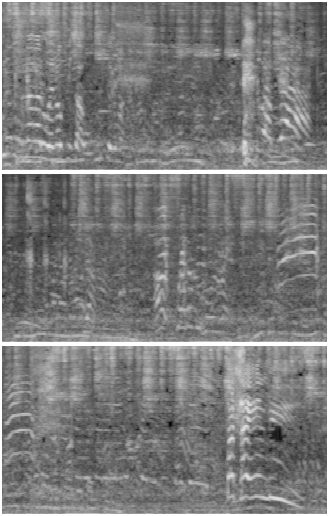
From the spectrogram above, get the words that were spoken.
uri kunanga ri wena u fita uri teke ma batlhaelise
